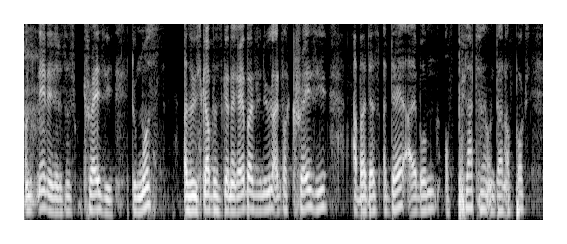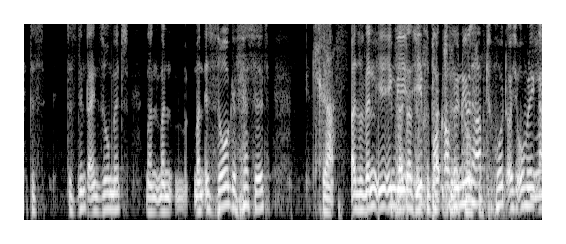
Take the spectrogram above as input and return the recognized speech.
Und nee, nee, nee, das ist crazy. Du musst, also ich glaube, das ist generell bei Vinyl einfach crazy, aber das Adele-Album auf Platte und dann auf Box, das, das nimmt einen so mit. Man, man, man ist so gefesselt. Ja, Krass. also wenn ihr irgendwie das, eh jetzt einen Bock auf Vinyl kaufen. habt, holt euch unbedingt Ja.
